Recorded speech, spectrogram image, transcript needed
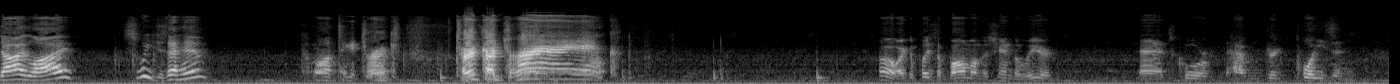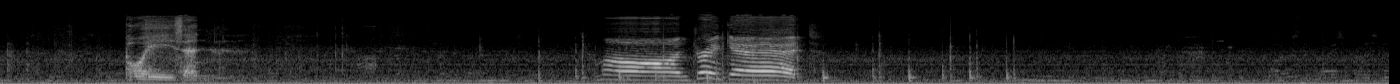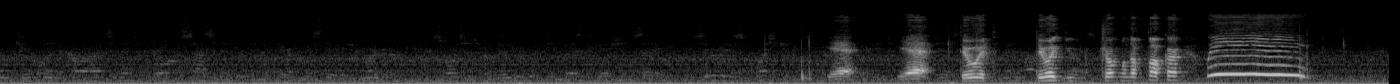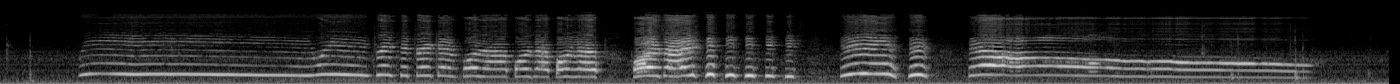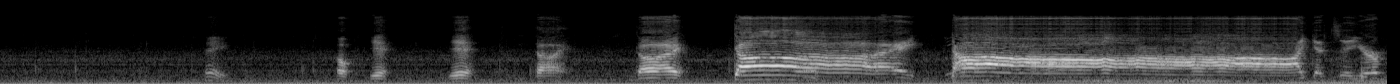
die live? Sweet, is that him? Come on, take a drink. Take a drink! Oh, I can place a bomb on the chandelier. That's cool to have him drink poison. Poison. Come on, drink it! Yeah, yeah, do it. Do it, you drunk motherfucker. Wee! Wee! Wee! Drink it, drink it! Poison, poison, poison! Poison! No! Hey. Oh, yeah. Yeah. Die. Die. Die! Die! to your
